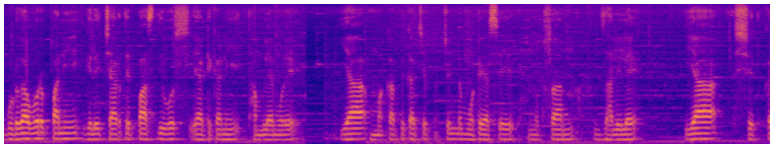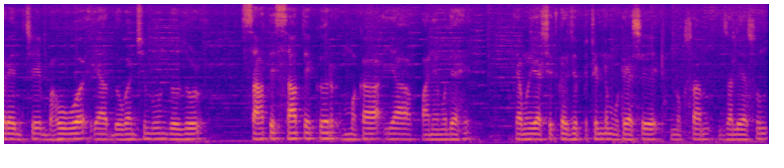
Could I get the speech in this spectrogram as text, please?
गुडगावर पाणी गेले चार ते पाच दिवस या ठिकाणी थांबल्यामुळे या मका पिकाचे प्रचंड मोठे असे नुकसान झालेले आहे. या शेतकऱ्यांचे भाऊ व या दोघांची मिळून जवळजवळ सहा ते सात एकर मका या पाण्यामध्ये आहे. त्यामुळे या शेतकऱ्याचे प्रचंड मोठे असे नुकसान झाले असून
